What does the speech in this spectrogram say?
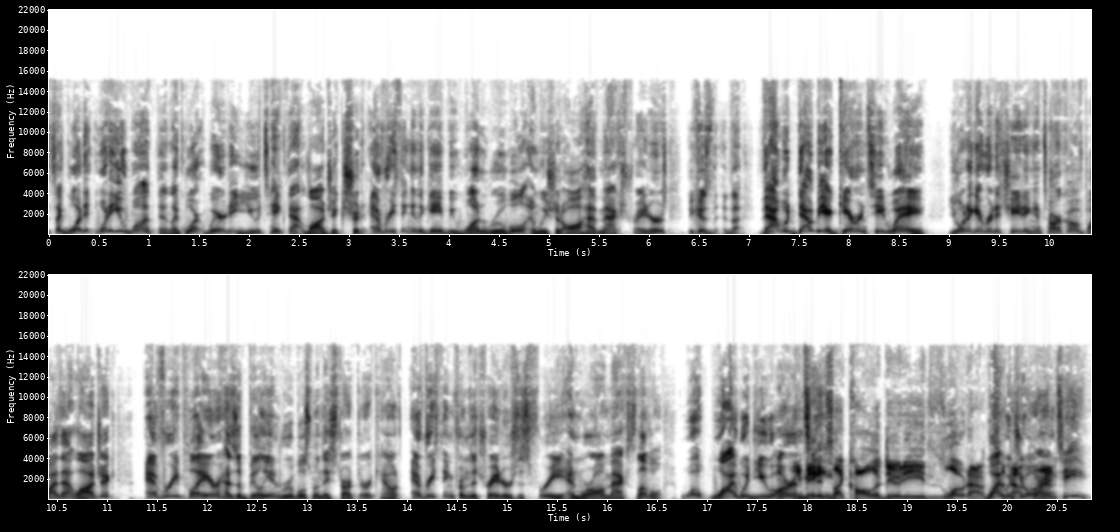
It's like what what do you want then? Like what where do you take that logic? Should everything in the game be one ruble and we should all have max traders? Because th- that would that would be a guaranteed way. You want to get rid of cheating in Tarkov by that logic? Every player has a billion rubles when they start their account. Everything from the traders is free, and we're all max level. Well, why would you RMT? you mean it's like call of duty loadouts Why would you point. RMT?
